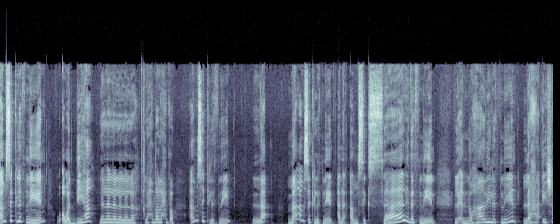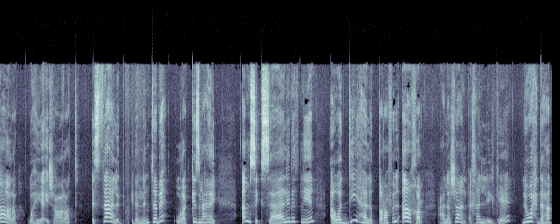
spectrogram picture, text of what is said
أمسك الاثنين وأوديها. لا لا لا لا لا لحظة لحظة. أمسك الاثنين؟ لا ما أمسك الاثنين. أنا أمسك سالب اثنين لأنه هذه الاثنين لها إشارة وهي إشارة السالب. إذا ننتبه وركز معي أمسك سالب اثنين أوديها للطرف الآخر علشان أخلي ال K لوحدها.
